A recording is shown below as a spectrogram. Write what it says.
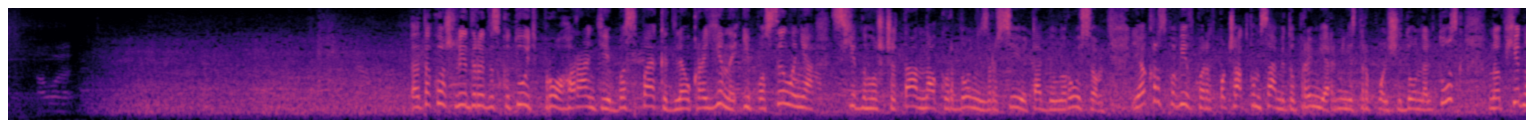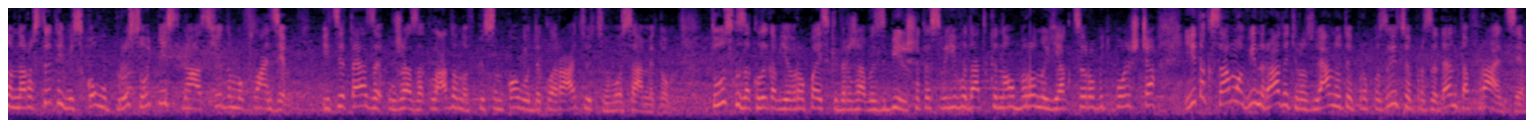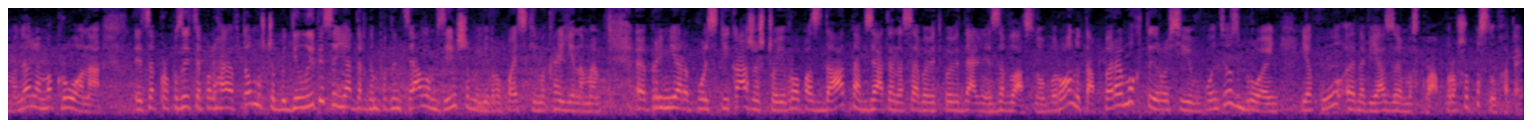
Також лідери дискутують про гарантії безпеки для України і посилення східного щита на кордоні з Росією та Білорусю. Як розповів перед початком саміту прем'єр-міністр Польщі Дональд Туск, необхідно наростити військову присутність на східному фланзі. І ці тези вже закладено в підсумкову декларацію цього саміту. Туск закликав європейські держави збільшити свої видатки на оборону, як це робить Польща. І так само він радить розглянути пропозицію президента Франції Мануеля Макрона. Ця пропозиція полягає в тому, щоб ділитися ядерним потенціалом з іншими європейськими країнами. Е, Прем'єр польський каже, що Європа здатна взяти на себе відповідальність за власну оборону та перемогти Росію в гонці озброєнь, яку е, нав'язує Москва. Прошу послухати.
